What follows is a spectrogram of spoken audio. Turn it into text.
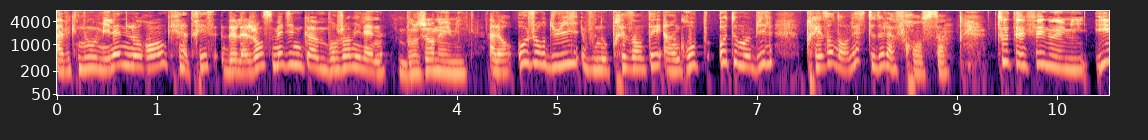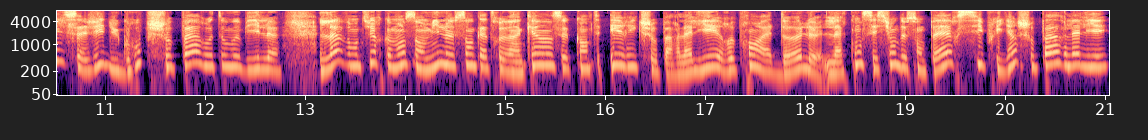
Avec nous, Mylène Laurent, créatrice de l'agence Made in Com. Bonjour Mylène. Bonjour Noémie. Alors aujourd'hui, vous nous présentez un groupe automobile présent dans l'Est de la France. Tout à fait Noémie. Il s'agit du groupe Chopard Automobile. L'aventure commence en 1995 quand Éric Chopard-Lallier reprend à Dole la concession de son père Cyprien Chopard-Lallier.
